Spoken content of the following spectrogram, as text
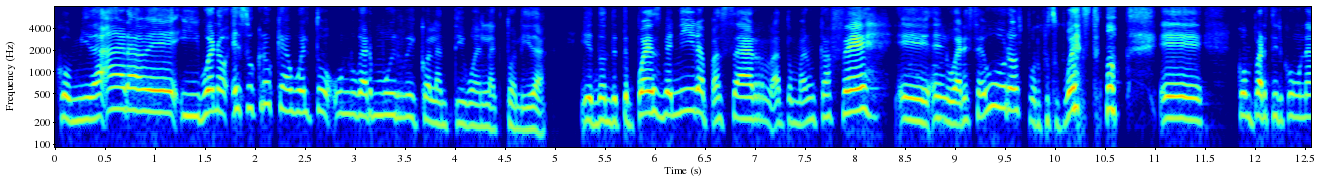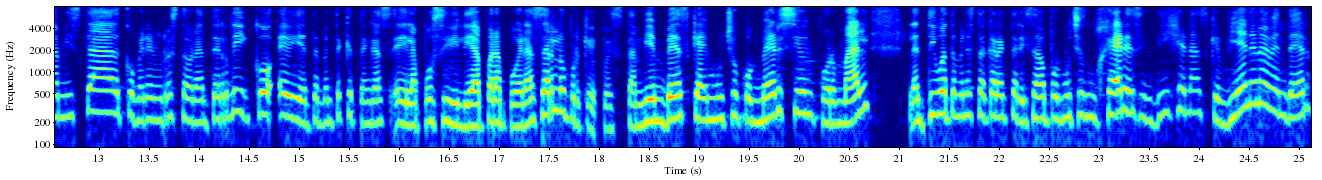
comida árabe, y bueno, eso creo que ha vuelto un lugar muy rico a la antigua en la actualidad y en donde te puedes venir a pasar a tomar un café eh, en lugares seguros, por supuesto, eh, compartir con una amistad, comer en un restaurante rico, evidentemente que tengas eh, la posibilidad para poder hacerlo, porque pues también ves que hay mucho comercio informal. La antigua también está caracterizada por muchas mujeres indígenas que vienen a vender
